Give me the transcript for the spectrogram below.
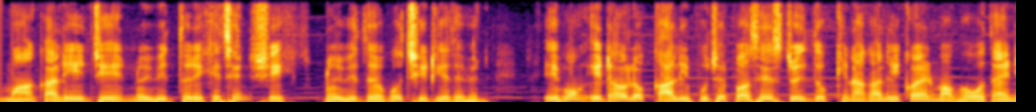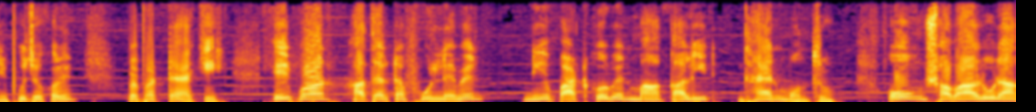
মা কালীর যে নৈবেদ্য রেখেছেন, সেই নৈবেদ্যের ওপর ছিটিয়ে দেবেন। এবং এটা হলো কালী পুজোর প্রসেস যদি দক্ষিণা কালী করেন, মা ভবতায়নী পুজো করেন, ব্যাপারটা একই। এরপর হাতে একটা ফুল নেবেন, নিয়ে পাঠ করবেন মা কালীর ধ্যান মন্ত্র। ওং সবার উরাং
